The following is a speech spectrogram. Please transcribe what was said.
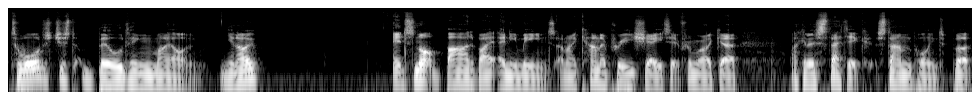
towards just building my own. You know, it's not bad by any means, and I can appreciate it from like a like an aesthetic standpoint, but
